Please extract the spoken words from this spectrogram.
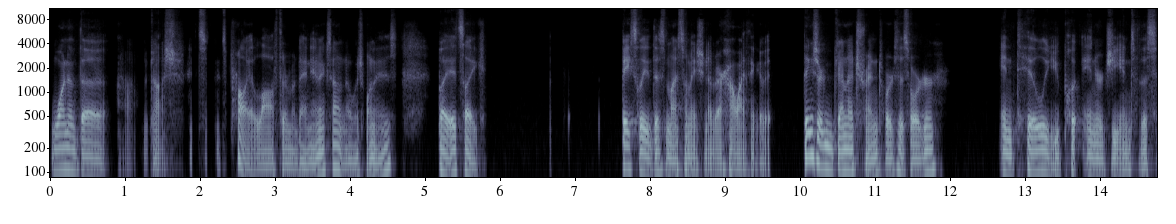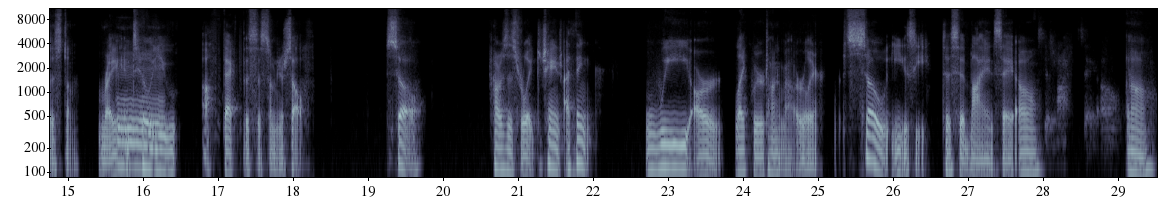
one of the oh, gosh, it's it's probably a law of thermodynamics. I don't know which one it is, but it's like basically this is my summation of it, or how I think of it. Things are gonna trend towards disorder until you put energy into the system, right? Until Mm. you affect the system yourself. So, how does this relate to change? I think we are like we were talking about earlier. It's so easy to sit by and say, "Oh, oh,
